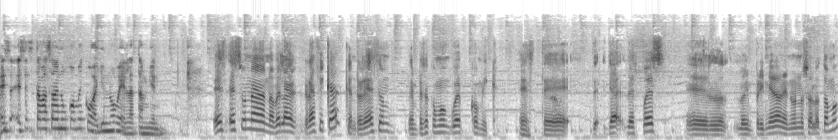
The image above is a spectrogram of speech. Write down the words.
¿esa, está basada en un cómic o hay una novela también? Es, es una novela gráfica que en realidad es un, empezó como un web cómic. Este, ya después eh, lo, imprimieron en uno solo tomo,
